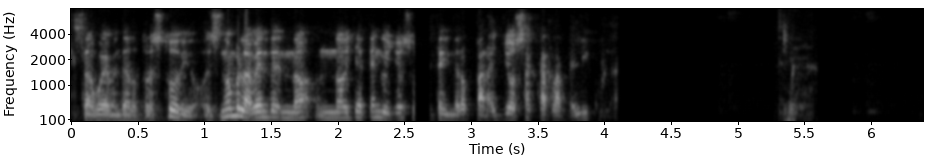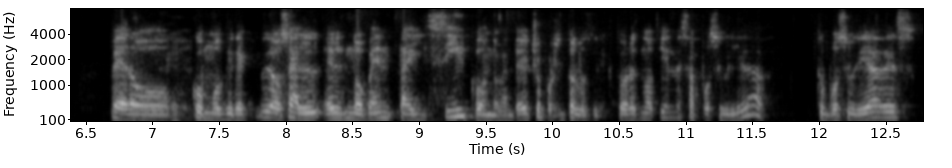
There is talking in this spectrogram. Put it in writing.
se la voy a vender a otro estudio. Si no me la venden, no, no, ya tengo yo suficiente dinero para yo sacar la película. Pero como director, o sea, el, el 95 o 98% de los directores no tienen esa posibilidad. Tu posibilidad es,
